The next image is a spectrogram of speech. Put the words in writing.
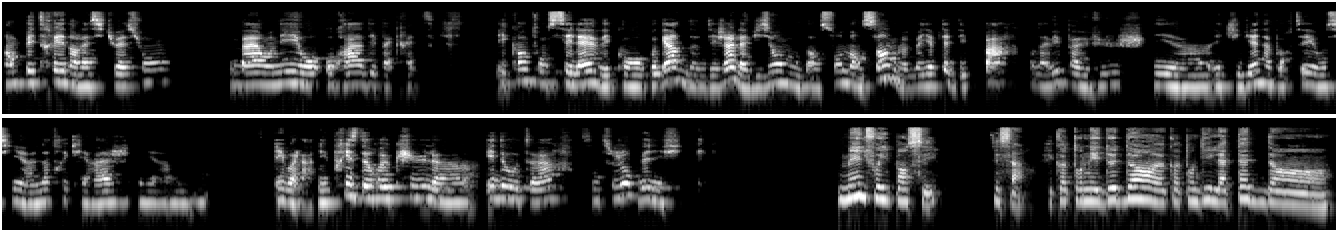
empêtré dans la situation, bah on est au, ras des pâquerettes. Et quand on s'élève et qu'on regarde déjà la vision dans son ensemble, bah, il y a peut-être des parts qu'on n'avait pas vues et, euh, et qui viennent apporter aussi un autre éclairage et, et voilà, les prises de recul euh, et de hauteur sont toujours bénéfiques. Mais il faut y penser, c'est ça. Et quand on est dedans, euh, quand on dit la tête dans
